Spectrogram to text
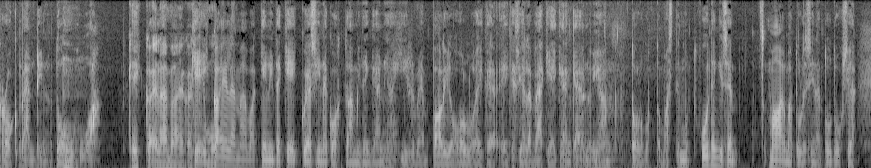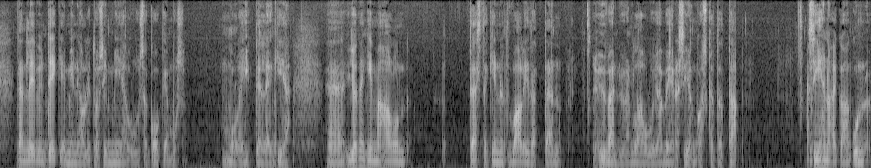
rockbändin touhua. Mm. Keikkaelämää ja kaikkea Keikkaelämää, vaikka niitä keikkoja siinä kohtaa mitenkään ihan hirveän paljon ollut, eikä, eikä siellä väkeäkään käynyt ihan tolkuttomasti, mutta kuitenkin se maailma tuli siinä tutuksi ja tämän levyn tekeminen oli tosi mieluisa kokemus mulle itselleenkin. Ja jotenkin mä haluan tästäkin nyt valita tämän Hyvän yön laulu ja version, koska tota, siihen aikaan kun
